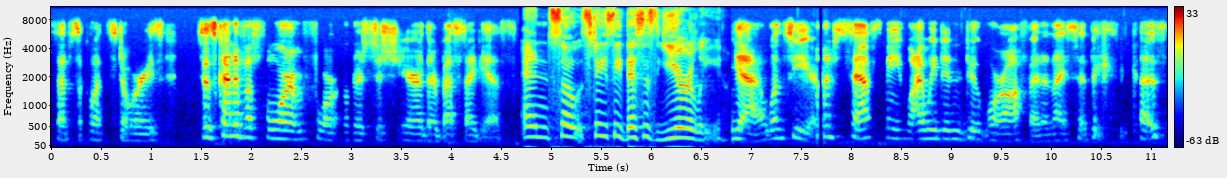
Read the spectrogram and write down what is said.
subsequent stories so it's kind of a forum for owners to share their best ideas. And so, Stacey, this is yearly. Yeah, once a year. Someone just asked me why we didn't do it more often, and I said because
